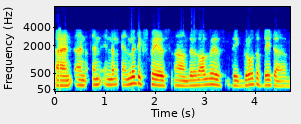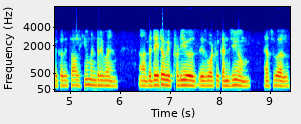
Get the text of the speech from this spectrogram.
and and and in the analytics space um, there is always the growth of data because it's all human driven uh, the data we produce is what we consume as well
